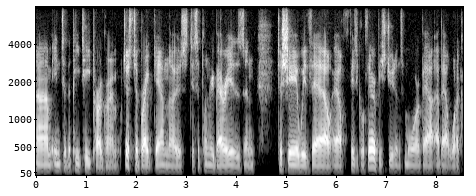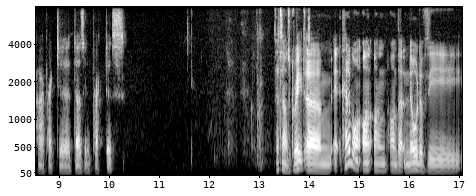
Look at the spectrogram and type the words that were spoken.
um, into the PT program, just to break down those disciplinary barriers and to share with our, our physical therapy students more about, about what a chiropractor does in practice. That sounds great. Um, kind of on, on, on that note of the,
